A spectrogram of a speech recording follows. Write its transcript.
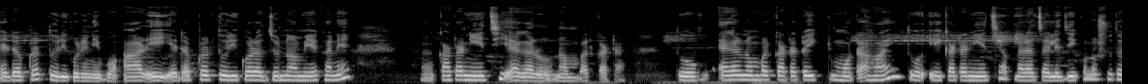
অ্যাডাপ্টার তৈরি করে নেব। আর এই অ্যাডাপ্টার তৈরি করার জন্য আমি এখানে কাটা নিয়েছি এগারো নম্বর কাটা। তো এগারো নম্বর কাটাটা একটু মোটা হয়। তো এই কাটা নিয়েছি। আপনারা চাইলে যে কোনো সুতা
